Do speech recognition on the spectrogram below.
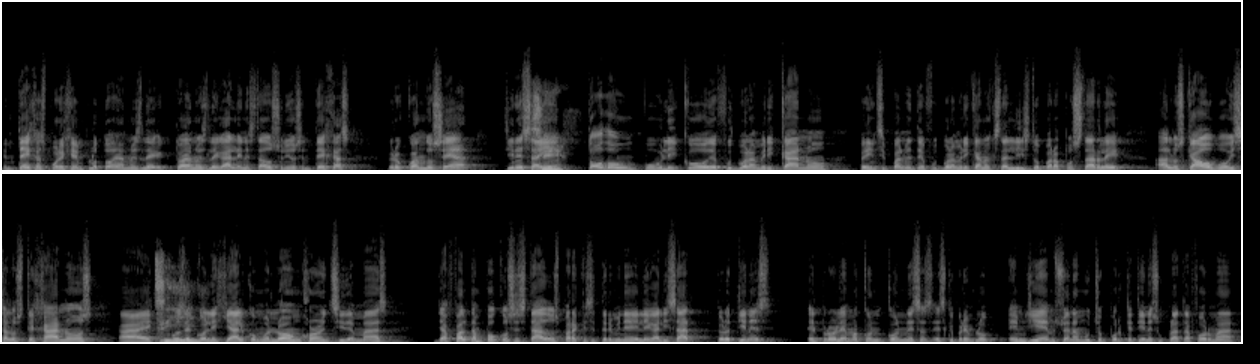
En Texas, por ejemplo, todavía no es, todavía no es legal. En Estados Unidos, en Texas pero cuando sea, tienes ahí todo un público de fútbol americano, principalmente de fútbol americano, que está listo para apostarle a los Cowboys, a los Tejanos, a equipos de colegial como Longhorns y demás. Ya faltan pocos estados para que se termine de legalizar, pero tienes el problema con, con esas, es que por ejemplo MGM suena mucho porque tiene su plataforma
